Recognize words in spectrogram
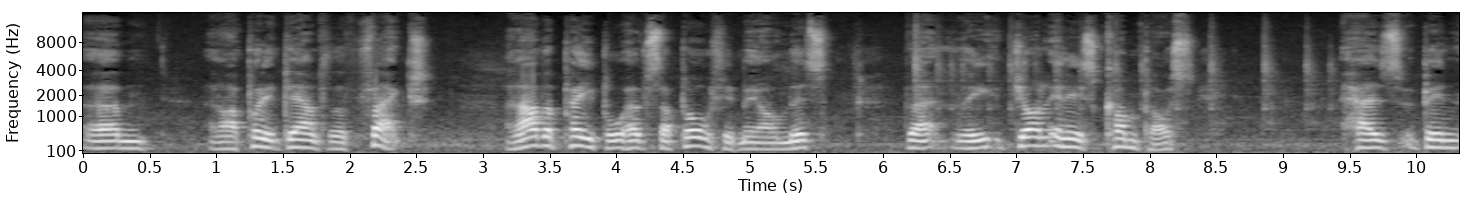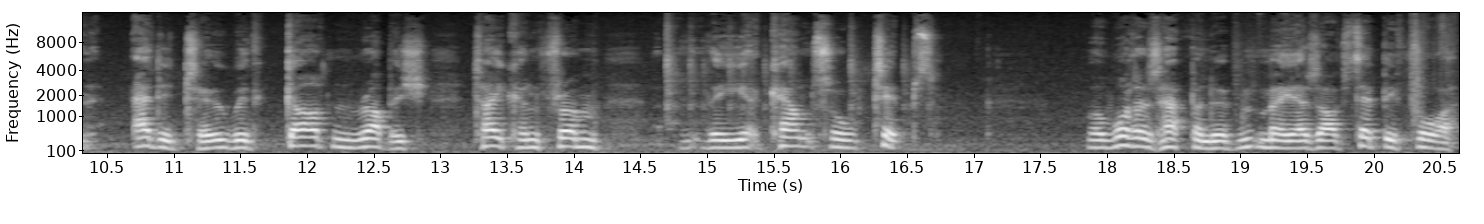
um, and I put it down to the fact, and other people have supported me on this, that the John Innes compost has been added to with garden rubbish taken from the council tips. Well, what has happened with me, as I've said before,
